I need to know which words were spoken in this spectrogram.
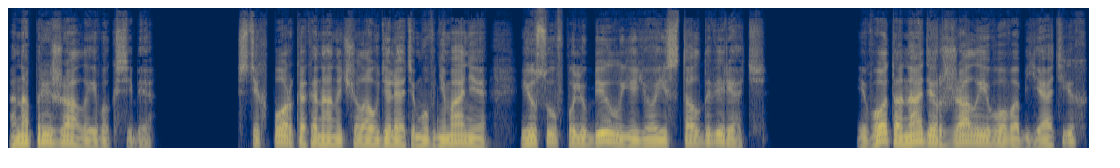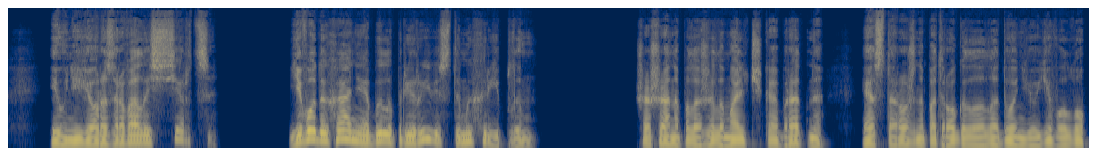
Она прижала его к себе. С тех пор, как она начала уделять ему внимание, Юсуф полюбил ее и стал доверять. И вот она держала его в объятиях, и у нее разрывалось сердце. Его дыхание было прерывистым и хриплым. Шашана положила мальчика обратно и осторожно потрогала ладонью его лоб.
